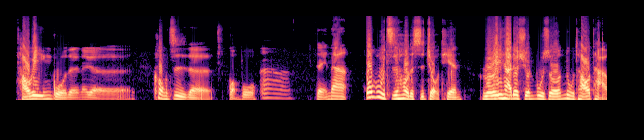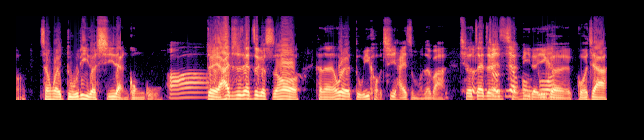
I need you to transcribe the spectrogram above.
逃避英国的那个控制的广播。嗯，对，那公布之后的十九天，罗伊他就宣布说，怒涛塔成为独立的西兰公国。哦，对，他就是在这个时候，可能为了赌一口气还是什么的吧，就在这边成立了一个国家。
